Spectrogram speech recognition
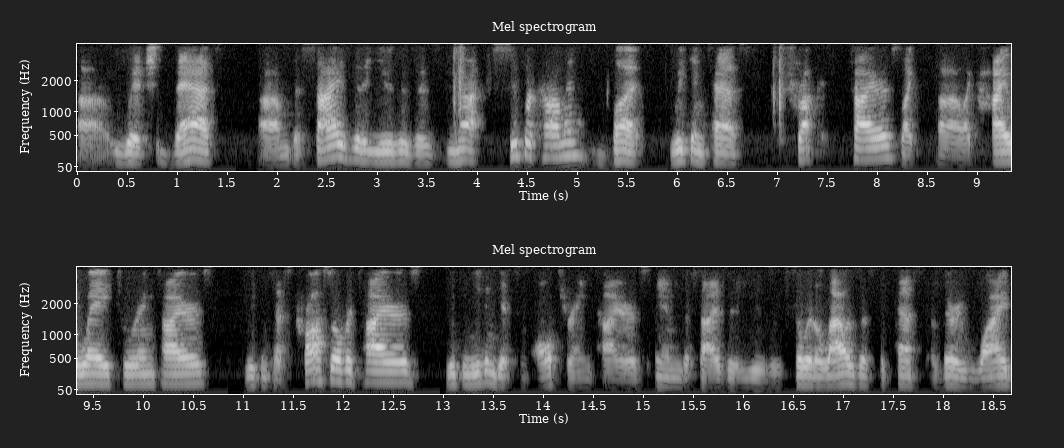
uh, which that um, the size that it uses is not super common, but we can test truck tires like uh, like highway touring tires. We can test crossover tires. We can even get some all-terrain tires in the size that it uses. So it allows us to test a very wide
